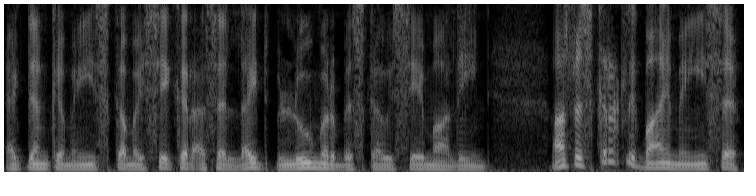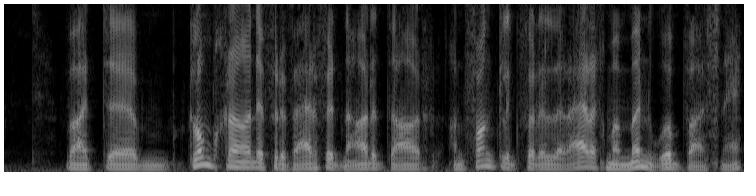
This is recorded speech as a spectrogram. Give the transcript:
Ek dink 'n mens kan my seker as 'n late bloomer beskou, sê Marlene. Daar's verskriklik baie mense wat ehm um, klompgrade verwerf het nadat daar aanvanklik vir hulle regtig maar min hoop was, né?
